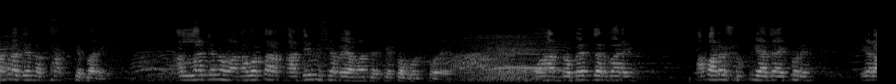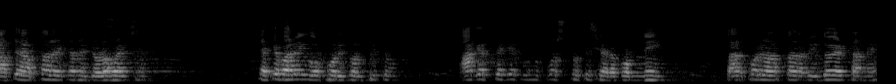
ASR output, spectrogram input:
আমরা যেন থাকতে পারি। আল্লাহ যেন মানবতার খাদিম হিসাবে আমাদেরকে কবুল করে মহান রবের দরবারে আবারও শুক্রিয়া আদায় করে, এ রাতে আপনারা এখানে জড়ো হয়েছেন। একেবারেই অপরিকল্পিত। আগের থেকে কোনো প্রস্তুতি সেরকম নেই। তারপরে আপনারা হৃদয়ের টানে,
